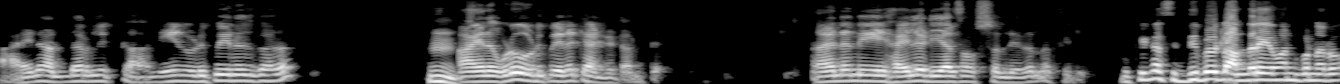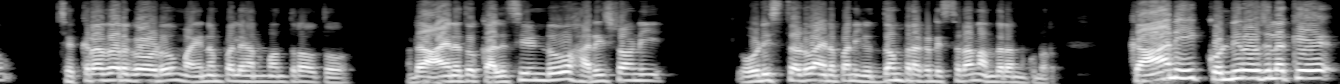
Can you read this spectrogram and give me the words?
ఆయన అందరి లెక్క నేను ఓడిపోయినది కదా. ఆయన కూడా ఓడిపోయిన క్యాండిడేట్ అంతే. ఆయనని హైలైట్ చేయాల్సిన అవసరం లేదని నా ఫీలింగ్. ముఖ్యంగా సిద్దిపేటలో అందరూ ఏమనుకున్నారు? చక్రధర్ గౌడ్ మైనంపల్లి హనుమంతరావుతో అంటే ఆయనతో కలిసిండు హరీష్ రావుని ఓడిస్తాడు ఆయన పని యుద్ధం ప్రకటిస్తాడు అని అందరూ అనుకున్నారు. కానీ కొన్ని రోజులకే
